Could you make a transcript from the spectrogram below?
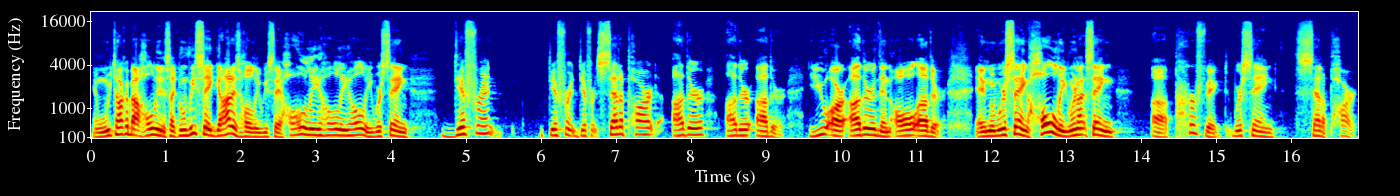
And when we talk about holiness, like when we say God is holy, we say holy, holy, holy. We're saying different, different, different, set apart, other, other, other. You are other than all other. And when we're saying holy, we're not saying uh, perfect, we're saying set apart.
